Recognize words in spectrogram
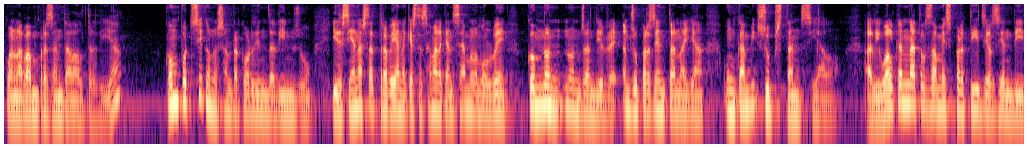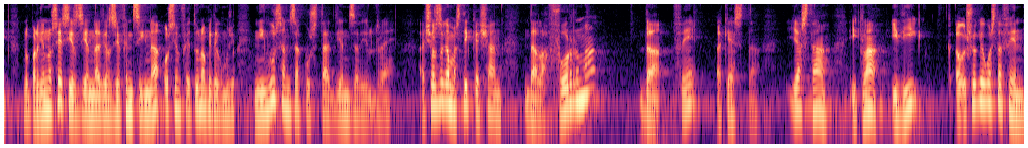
quan la vam presentar l'altre dia? Com pot ser que no se'n recordin de dins-ho? I de si han estat treballant aquesta setmana, que ens sembla molt bé, com no, no ens han dit res? Ens ho presenten allà, un canvi substancial. Al igual que han anat els altres partits i els hi han dit, no, perquè no sé si els hi han anat i els hi han fet signar o si han fet una comissió. Ningú se'ns ha acostat i ens ha dit res. Això és el que m'estic queixant, de la forma de fer aquesta. Ja està. I clar, i dir això que ho està fent,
